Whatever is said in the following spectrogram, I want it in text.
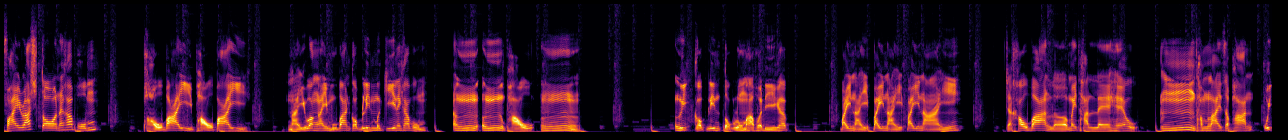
ไฟรัชต่อนะครับผม เผาไป เผาไป ไหนว่าไงหมู่บ้านกอบลินเมื่อกี้นะครับ ผมเออเออเผาเออเอ้ยกอบลินตกลงมาพอดีครับ ไปไหนไปไหนไปไหน จะเข้าบ้านเหรอไม่ทันแล้วอืมทำลายสะพาน อุ๊ย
